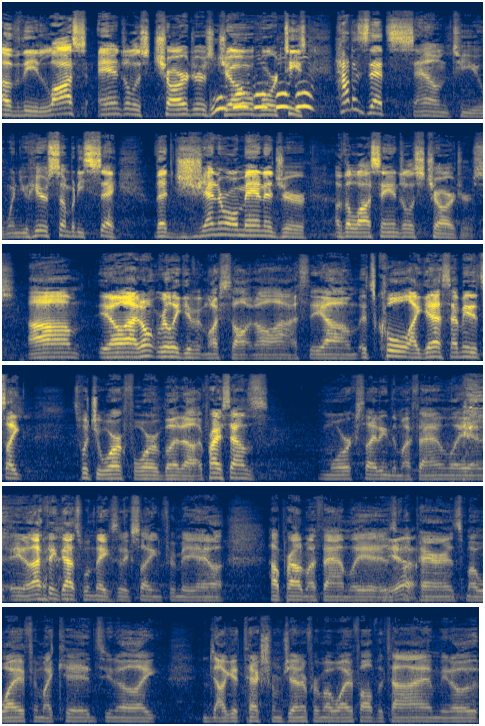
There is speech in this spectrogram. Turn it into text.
of the Los Angeles Chargers, Joe Hortiz. How does that sound to you when you hear somebody say the general manager of the Los Angeles Chargers? Um, you know, I don't really give it much thought in all honesty. Um, it's cool, I guess. I mean, it's like it's what you work for, but uh, it probably sounds more exciting to my family, and you know, I think that's what makes it exciting for me. You know, how proud my family is, Yeah. my parents, my wife, and my kids. You know, like I'll get texts from Jennifer, my wife, all the time. You know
